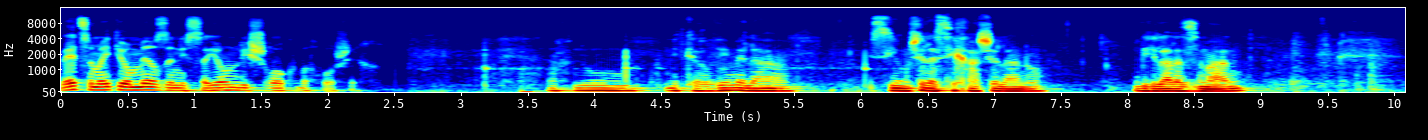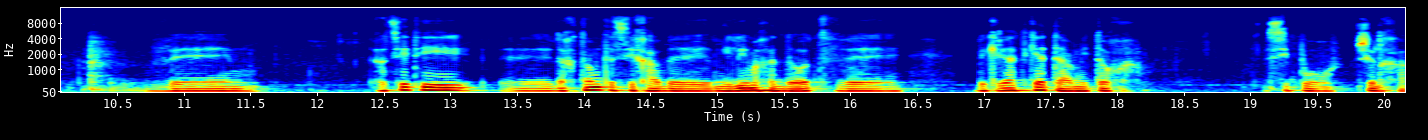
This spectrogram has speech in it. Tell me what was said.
בעצם הייתי אומר זה ניסיון לשרוק בחושך. אנחנו מתקרבים אל הסיום של השיחה שלנו, בגלל הזמן, ורציתי אה, לחתום את השיחה במילים אחדות ובקריאת קטע מתוך סיפור שלך.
